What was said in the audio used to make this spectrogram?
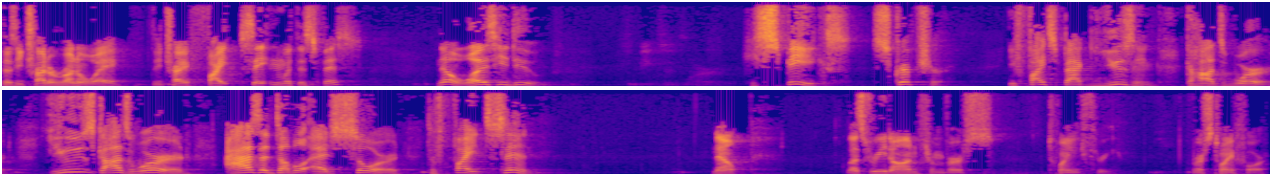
Does he try to run away? Does he try to fight Satan with his fists? No. What does he do? He speaks Scripture. He fights back using God's Word. Use God's Word as a double edged sword to fight sin. Now, let's read on from verse 23. Verse 24.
